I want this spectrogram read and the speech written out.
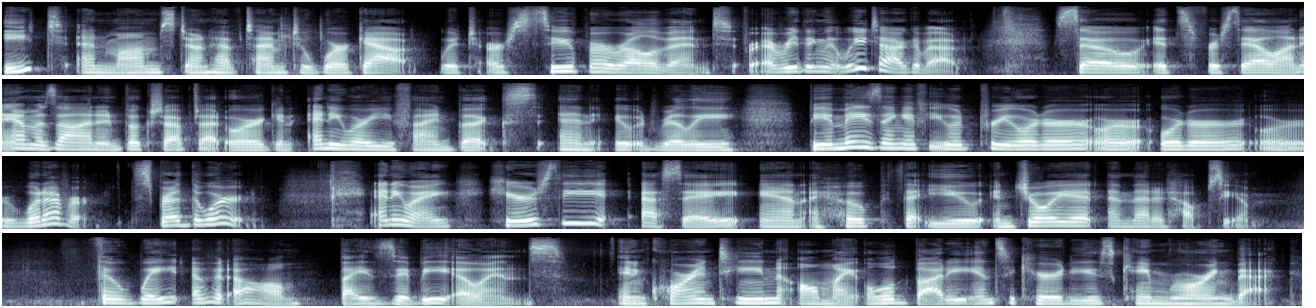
eat and moms don't have time to work out, which are super relevant for everything that we talk about. So it's for sale on Amazon and bookshop.org and anywhere you find books. And it would really be amazing if you would pre order or order or whatever. Spread the word. Anyway, here's the essay, and I hope that you enjoy it and that it helps you. The Weight of It All by Zibby Owens. In quarantine, all my old body insecurities came roaring back.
